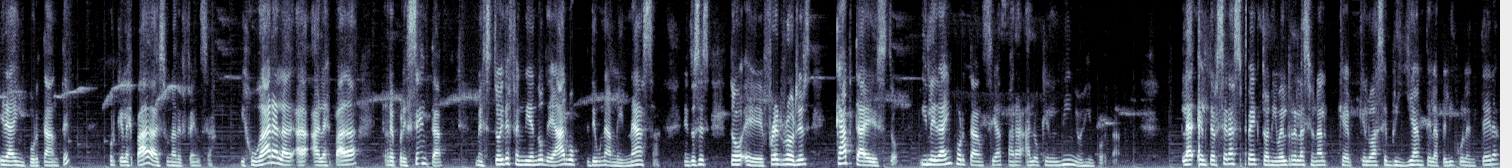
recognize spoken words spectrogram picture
era importante porque la espada es una defensa. Y jugar a la, espada representa, me estoy defendiendo de algo, de una amenaza. Entonces, eh, Fred Rogers capta esto y le da importancia para a lo que el niño es importante. el tercer aspecto a nivel relacional que, que, lo hace brillante la película entera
